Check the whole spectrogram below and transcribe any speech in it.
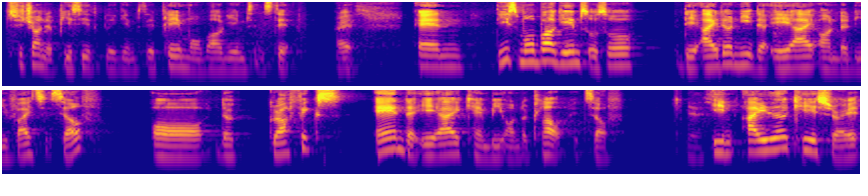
switch on the PC to play games. They play mobile games instead, right? And these mobile games also, they either need the AI on the device itself or the graphics and the AI can be on the cloud itself. Yes. In either case, right,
